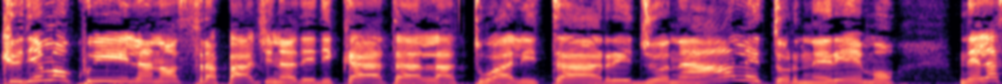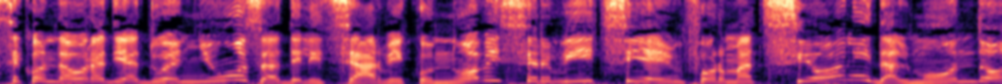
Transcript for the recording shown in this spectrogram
Chiudiamo qui la nostra pagina dedicata all'attualità regionale. Torneremo nella seconda ora di A2 News a deliziarvi con nuovi servizi e informazioni dal mondo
